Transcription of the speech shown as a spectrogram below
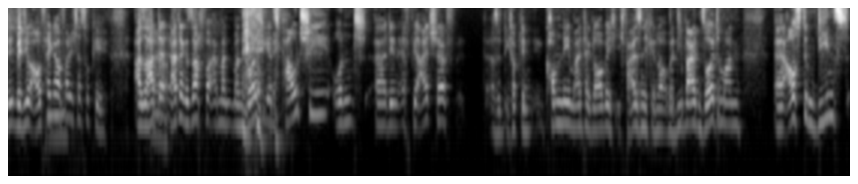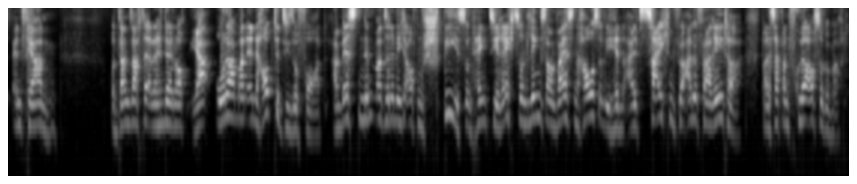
mit dem Aufhänger mhm. fand ich das okay. Also hat, ja. er, hat er gesagt, vor allem, man, man sollte jetzt Fauci und äh, den FBI-Chef, also ich glaube, den Comney meint er, glaube ich, ich weiß nicht genau, aber die beiden sollte man äh, aus dem Dienst entfernen. Und dann sagt er dann hinterher noch, ja, oder man enthauptet sie sofort. Am besten nimmt man sie nämlich auf dem Spieß und hängt sie rechts und links am Weißen Haus irgendwie hin, als Zeichen für alle Verräter. Weil das hat man früher auch so gemacht.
